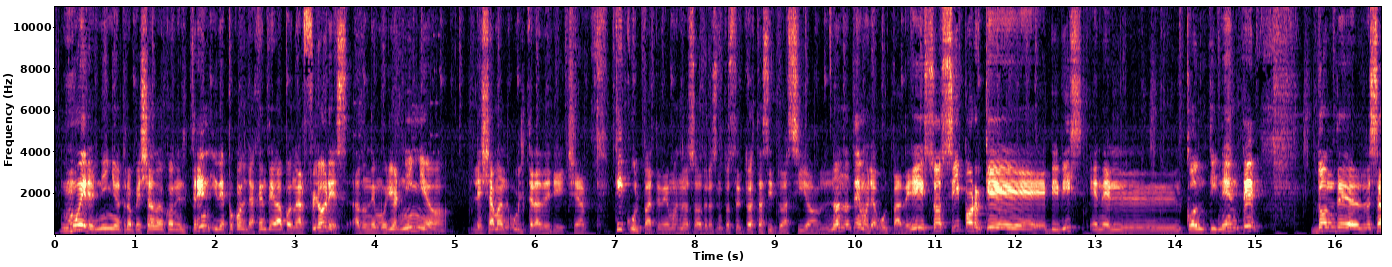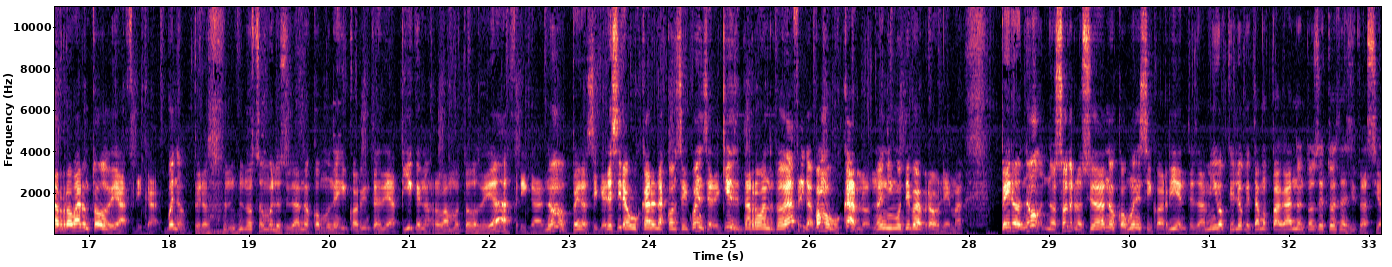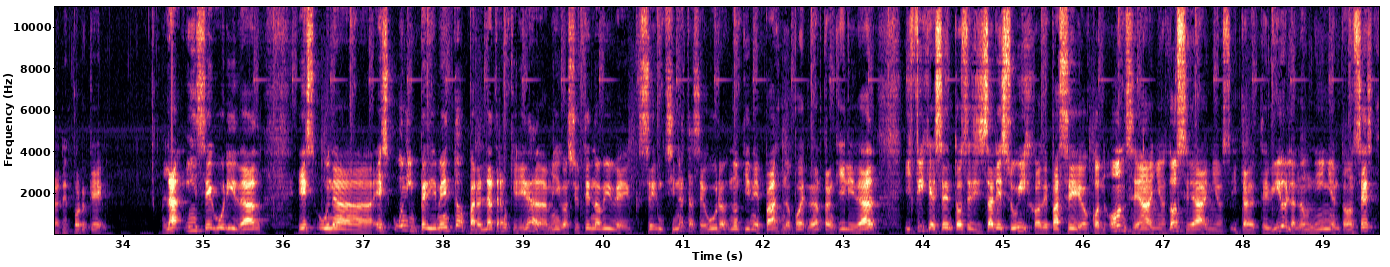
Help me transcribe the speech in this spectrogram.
Muere el niño atropellado con el tren y después cuando la gente va a poner flores a donde murió el niño, le llaman ultraderecha. ¿Qué culpa tenemos nosotros entonces de toda esta situación? No, no tenemos la culpa de eso, sí porque vivís en el continente donde se robaron todo de África. Bueno, pero no somos los ciudadanos comunes y corrientes de a pie que nos robamos todos de África, ¿no? Pero si querés ir a buscar las consecuencias de quién se está robando todo de África, vamos a buscarlo, no hay ningún tipo de problema. Pero no nosotros los ciudadanos comunes y corrientes, amigos, que es lo que estamos pagando entonces todas estas situaciones, porque la inseguridad es, una, es un impedimento para la tranquilidad, amigos. Si usted no vive, si no está seguro, no tiene paz, no puede tener tranquilidad. Y fíjese entonces si sale su hijo de paseo con 11 años, 12 años y te, violan a un niño entonces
